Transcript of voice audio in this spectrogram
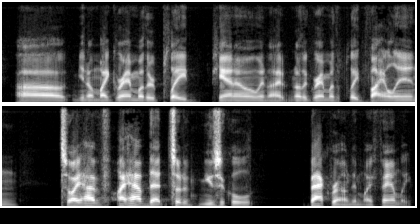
uh, you know, my grandmother played piano, and I, another grandmother played violin. So I have I have that sort of musical background in my family.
